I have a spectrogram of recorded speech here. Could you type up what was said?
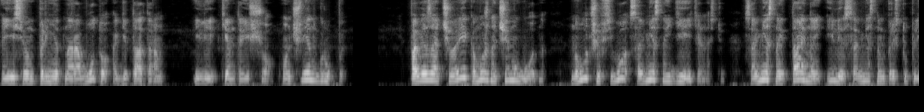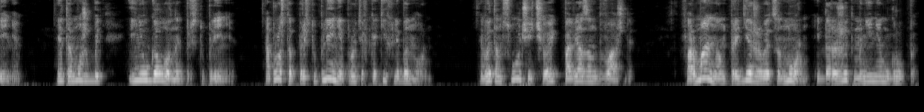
А если он принят на работу агитатором или кем-то еще, он член группы. Повязать человека можно чем угодно, но лучше всего совместной деятельностью, совместной тайной или совместным преступлением. Это может быть и не уголовное преступление, а просто преступление против каких-либо норм. В этом случае человек повязан дважды. Формально он придерживается норм и дорожит мнением группы,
